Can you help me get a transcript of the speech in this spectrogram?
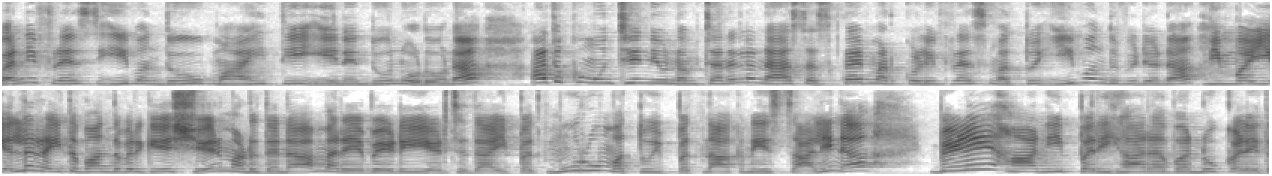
ಬನ್ನಿ ಫ್ರೆಂಡ್ಸ್ ಈ ಒಂದು ಮಾಹಿತಿ ಏನೆಂದು ನೋಡೋಣ. ಅದಕ್ಕೂ ಮುಂಚೆ ನೀವು ನಮ್ಮ ಚಾನಲನ್ನು ಸಬ್ಸ್ಕ್ರೈಬ್ ಮಾಡ್ಕೊಳ್ಳಿ ಫ್ರೆಂಡ್ಸ್ ಮತ್ತು ಈ ಒಂದು ವಿಡಿಯೋನ ನಿಮ್ಮ ಎಲ್ಲ ರೈತ ಬಾಂಧವರಿಗೆ ಶೇರ್ ಮಾಡೋದನ್ನು ಮರೆಯಬೇಡಿ. ಎರಡು ಸಾವಿರದ ಇಪ್ಪತ್ತ್ಮೂರು ಮತ್ತು ಇಪ್ಪತ್ನಾಲ್ಕನೇ ಸಾಲಿನ ಬೆಳೆ ಹಾನಿ ಪರಿಹಾರವನ್ನು ಕಳೆದ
